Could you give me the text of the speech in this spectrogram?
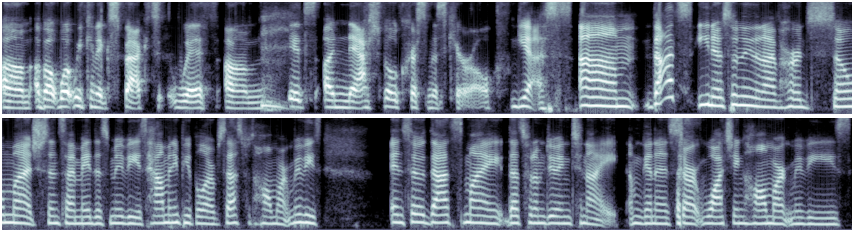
um, about what we can expect with um, it's a Nashville Christmas Carol? Yes. Um, that's, you know, something that I've heard so much since I made this movie is how many people are obsessed with Hallmark movies. And so that's my that's what I'm doing tonight. I'm going to start watching Hallmark movies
